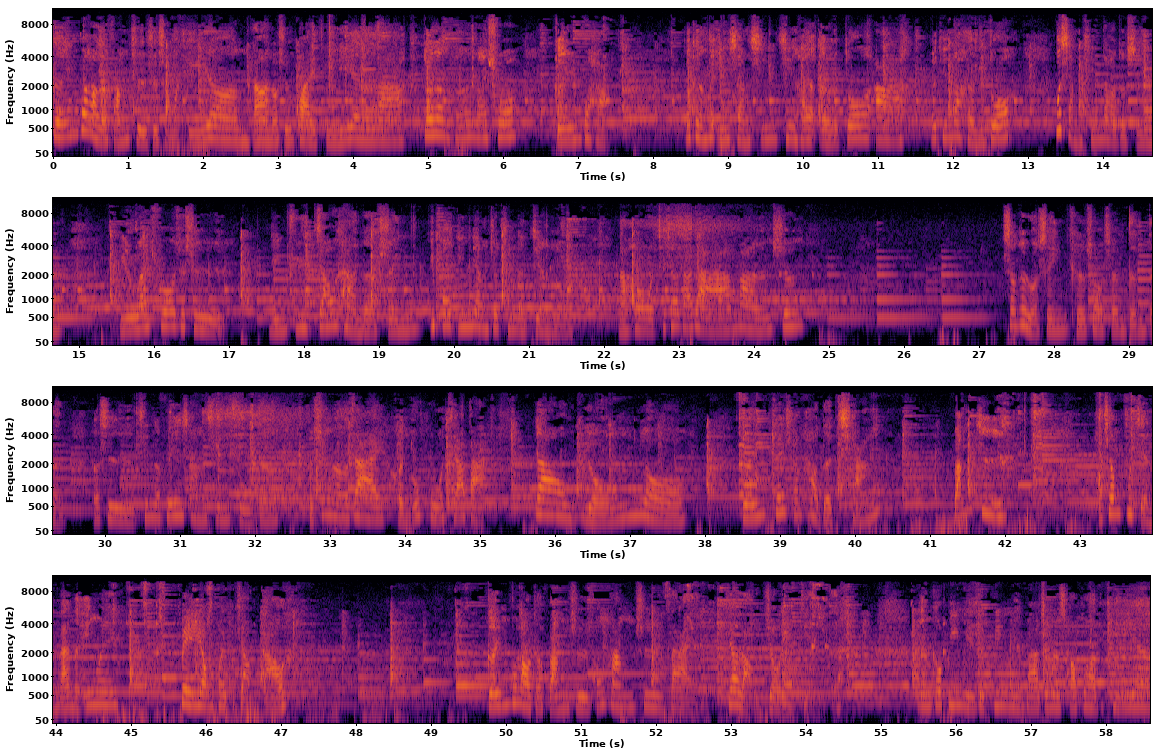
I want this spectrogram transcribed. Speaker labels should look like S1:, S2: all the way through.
S1: 隔音不好的房子是什么体验？当然都是坏体验啦。对任何人来说，隔音不好，有可能会影响心境，还有耳朵啊，会听到很多不想听到的声音。比如来说，就是邻居交谈的声音，一般音量就听得见了。然后敲敲打打、骂人声。上厕所声音、咳嗽声等等，都是听得非常清楚的。可是呢，在很多国家吧，要拥有隔音非常好的墙房子，好像不简单的，因为费用会比较高。隔音不好的房子，通常是在比较老旧一点的。能够避免就避免吧，真的超不好的体验。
